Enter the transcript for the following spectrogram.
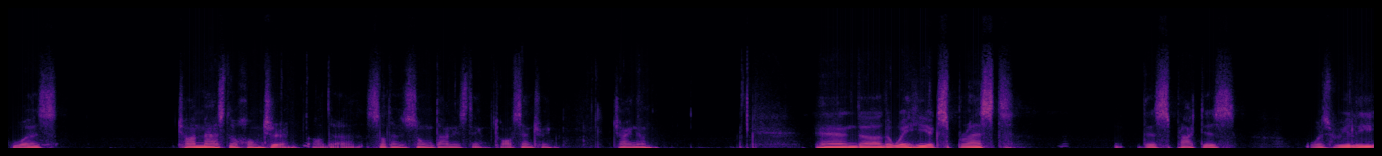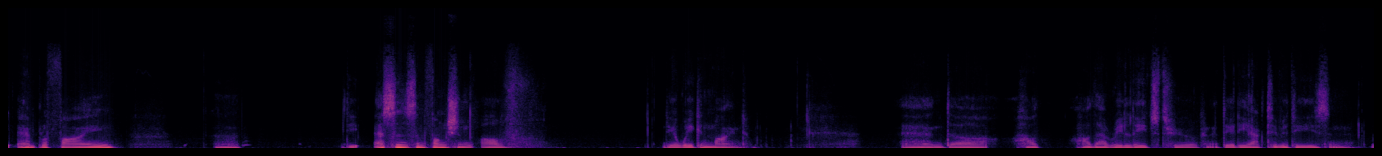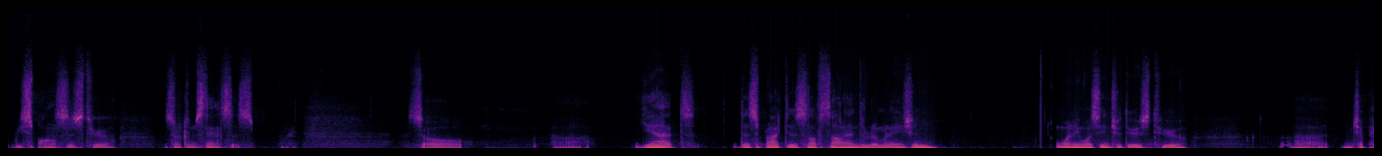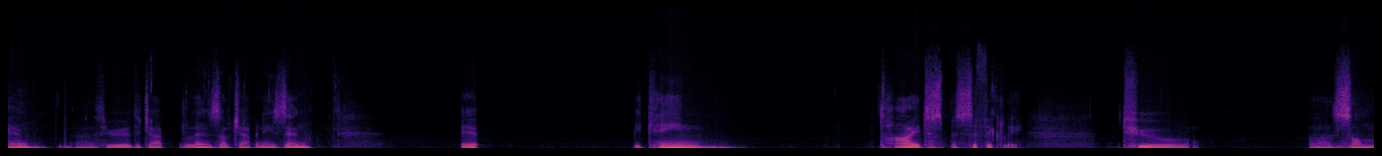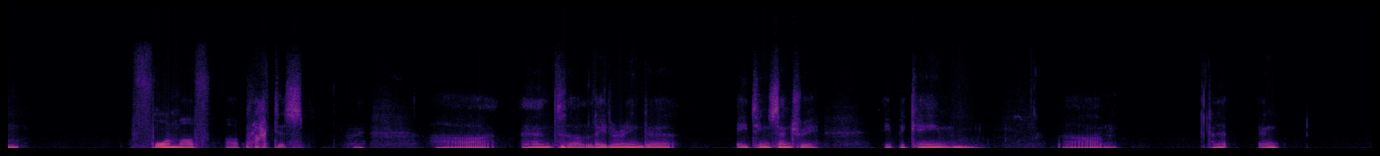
was Chan Master Hongzhi of the Southern Song Dynasty, 12th century China. And uh, the way he expressed this practice was really amplifying uh, the essence and function of the awakened mind and uh, how, how that relates to kind of daily activities and responses to circumstances. Right? So, uh, yet, this practice of silent illumination, when it was introduced to uh, Japan uh, through the, Jap- the lens of Japanese Zen, it became tied specifically to uh, some form of uh, practice. Right? Uh, and uh, later in the 18th century, it became um, kind of en-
